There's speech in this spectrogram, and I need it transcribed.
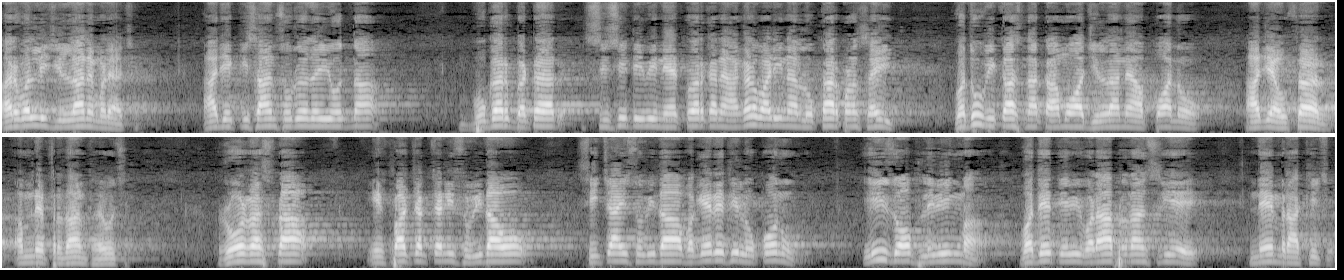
અરવલ્લી જિલ્લાને મળ્યા છે. આજે કિસાન સૂર્યોદય યોજના, ભૂગર્ભ ગટર, સીસીટીવી નેટવર્ક અને આંગણવાડીના લોકાર્પણ સહિત વધુ વિકાસના કામો આ જિલ્લાને આપવાનો આજે અવસર અમને પ્રદાન થયો છે. રોડ રસ્તા, ઇન્ફ્રાસ્ટ્રક્ચરની સુવિધાઓ, સિંચાઈ સુવિધા વગેરેથી લોકોનું ઇઝ ઓફ લિવિંગમાં વધે તેવી વડાપ્રધાનશ્રીએ નેમ રાખી છે.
